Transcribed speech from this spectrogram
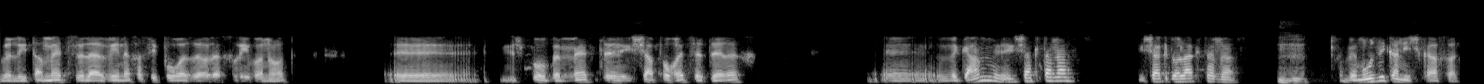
ולהתאמץ ולהבין איך הסיפור הזה הולך להיבנות. אה, יש פה באמת אה, אישה פורצת דרך, אה, וגם אישה קטנה, אישה גדולה קטנה, ומוזיקה נשכחת.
